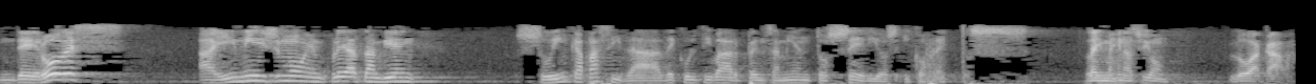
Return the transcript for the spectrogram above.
de Herodes, ahí mismo emplea también su incapacidad de cultivar pensamientos serios y correctos. La imaginación lo acaba.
